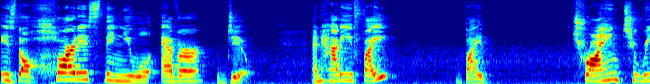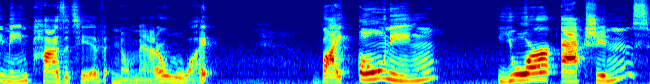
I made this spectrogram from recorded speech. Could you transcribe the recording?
is the hardest thing you will ever do. And how do you fight? By trying to remain positive no matter what by owning your actions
